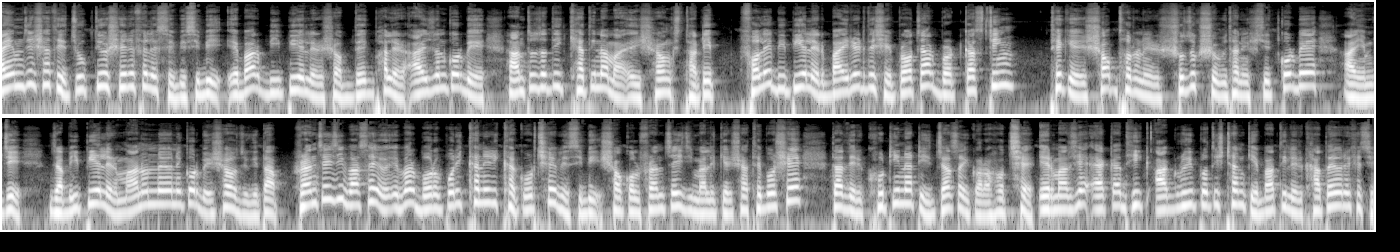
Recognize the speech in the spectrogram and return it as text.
আইএমজির সাথে চুক্তিও সেরে ফেলেছে বিসিবি। এবার বিপিএল এর সব দেখভালের আয়োজন করবে আন্তর্জাতিক খ্যাতিনামা এই সংস্থাটি। ফলে বিপিএল এর বাইরের দেশে প্রচার, ব্রডকাস্টিং থেকে সব ধরনের সুযোগ সুবিধা নিশ্চিত করবে আইএমজি, যা বিপিএল এর মান উন্নয়নে করবে সহযোগিতা। ফ্র্যাঞ্চাইজি বাছাইও এবার বড় পরীক্ষা নিরীক্ষা করছে বিসিবি। সকল ফ্র্যাঞ্চাইজি মালিকের সাথে বসে তাদের খুঁটিনাটি যাচাই করা হচ্ছে। এর মাঝে একাধিক আগ্রহী প্রতিষ্ঠানকে বাতিলের খাতায়ও রেখেছে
